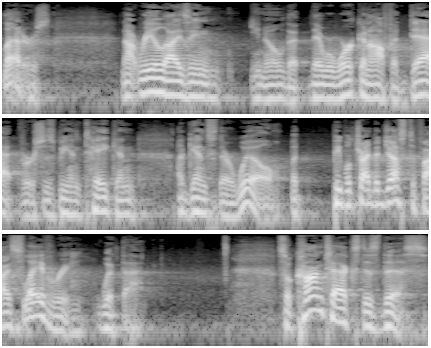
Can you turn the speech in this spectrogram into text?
letters, not realizing, you know, that they were working off a debt versus being taken against their will. But people tried to justify slavery with that. So context is this.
